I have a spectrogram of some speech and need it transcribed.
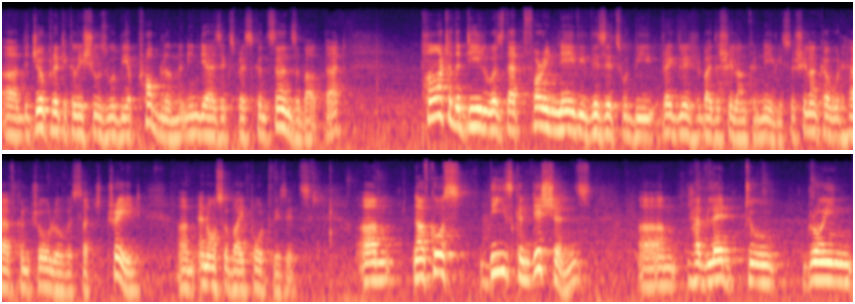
uh, the geopolitical issues will be a problem, and India has expressed concerns about that. Part of the deal was that foreign navy visits would be regulated by the Sri Lankan Navy. So Sri Lanka would have control over such trade um, and also by port visits. Um, now, of course, these conditions um, have led to growing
